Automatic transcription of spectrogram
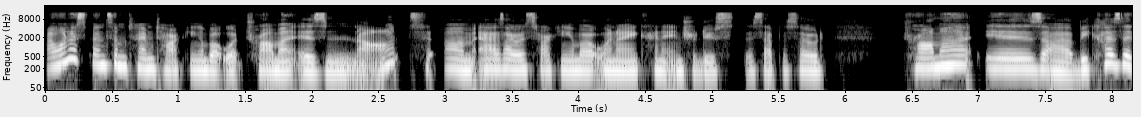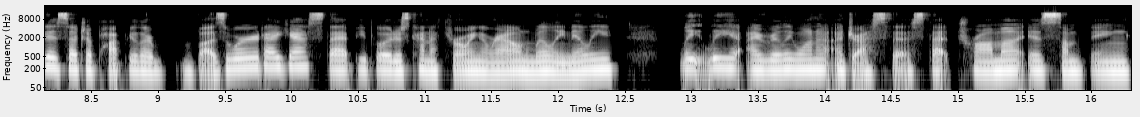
I want to spend some time talking about what trauma is not. Um, as I was talking about when I kind of introduced this episode, trauma is uh, because it is such a popular buzzword, I guess, that people are just kind of throwing around willy nilly lately. I really want to address this that trauma is something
